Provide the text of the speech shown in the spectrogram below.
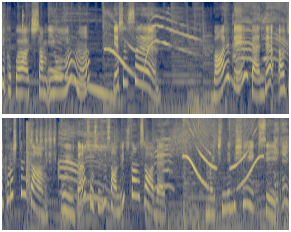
Önce kapağı açsam iyi olur mu? Yaşasın. Vay be ben de acıkmıştım tam. Bu yüzden sosisli sandviç tam isabet. Ama içinde bir şey eksik.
